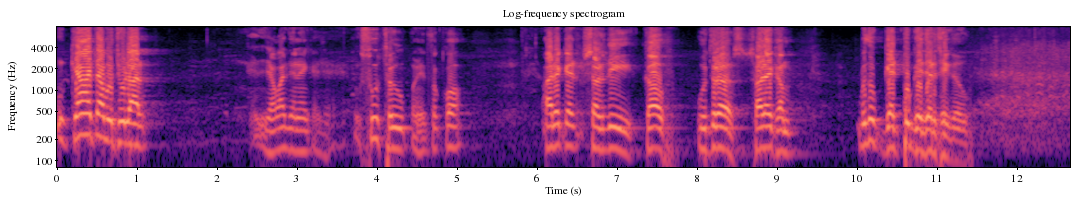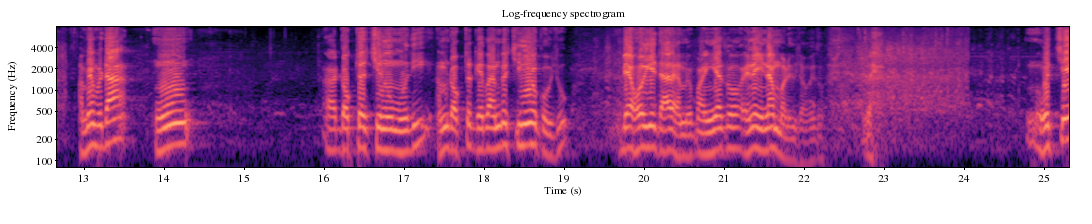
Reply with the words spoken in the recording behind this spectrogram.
હું ક્યાં હતા બચુલાલ જવા દેને કહે છે. શું થયું પણ એ તો કહો. અરે કે શરદી, કફ, ઉધરસ, સળેખમ, બધું ગેટ ટુગેધર થઈ ગયું. અમે બધા, હું ડૉક્ટર ચીનુ મોદી, અમે ડૉક્ટર કહેવાય આમ તો ચીનીઓ કહું છું. બે હોઈએ તારે અમે, પણ અહીંયા તો એને ઇનામ મળ્યું છે હવે તો. વચ્ચે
